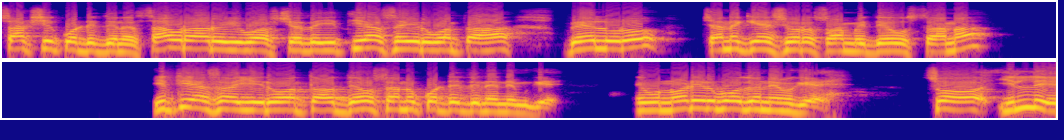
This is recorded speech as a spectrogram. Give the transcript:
ಸಾಕ್ಷಿ ಕೊಟ್ಟಿದ್ದೇನೆ. ಸಾವಿರಾರು ಈ ವರ್ಷದ ಇತಿಹಾಸ ಇರುವಂತಹ ಬೇಲೂರು ಚನ್ನಕೇಶ್ವರ ಸ್ವಾಮಿ ದೇವಸ್ಥಾನ ಇತಿಹಾಸ ಇರುವಂತಹ ದೇವಸ್ಥಾನ ಕೊಟ್ಟಿದ್ದೀನಿ ನಿಮ್ಗೆ. ನೀವು ನೋಡಿರ್ಬೋದು ನಿಮ್ಗೆ. ಸೊ ಇಲ್ಲಿ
